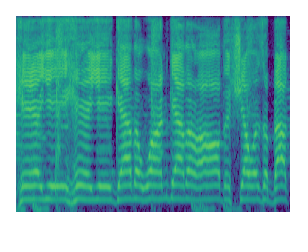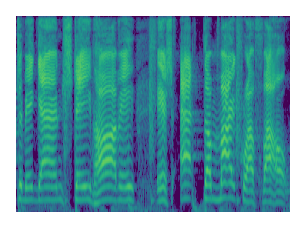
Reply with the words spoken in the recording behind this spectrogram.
Hear ye, hear ye, gather one, gather all. The show is about to begin. Steve Harvey is at the microphone,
